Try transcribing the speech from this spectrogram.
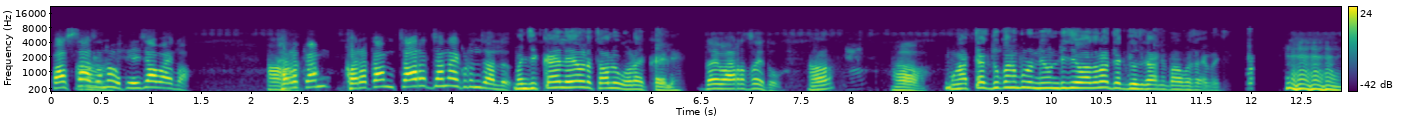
पाच सहा. जण होते जेवायला. हा. खरं काम खरं काम चारच जणांकडून झालं. म्हणजे कायले एवढं चालू घोडा आहे कायले? दैवाराचा आहे तो. हा? हा. मग आता त्याच दुकानापुढून नेऊन डीजे वाजवला होता एक दिवस गाणे बाबासाहेबाचे.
